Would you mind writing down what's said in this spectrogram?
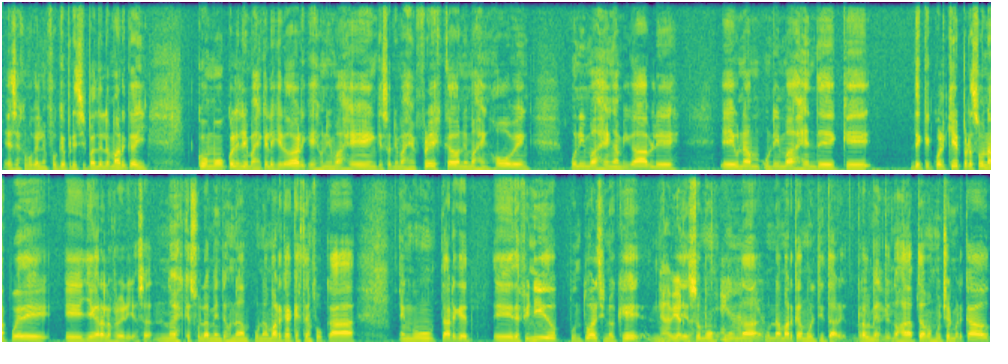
Ese es como que el enfoque principal de la marca y cómo, cuál es la imagen que le quiero dar, que es una imagen que es una imagen fresca, una imagen joven, una imagen amigable, eh, una, una, imagen de que, de que cualquier persona puede eh, llegar a la florería. O sea, no es que solamente es una, una marca que está enfocada en un target eh, definido, puntual, sino que somos una, una, marca multitarget, realmente. Nos adaptamos mucho al mercado,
